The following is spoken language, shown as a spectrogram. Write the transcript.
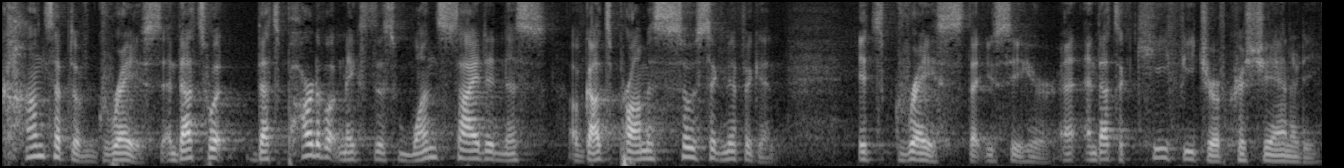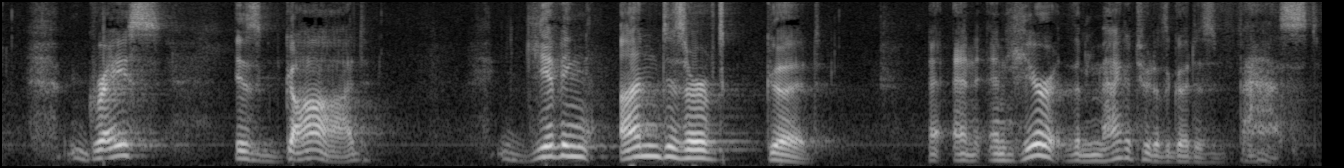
concept of grace, and that's, what, that's part of what makes this one sidedness of God's promise so significant. It's grace that you see here, and that's a key feature of Christianity. Grace is God giving undeserved good. And, and here, the magnitude of the good is vast.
